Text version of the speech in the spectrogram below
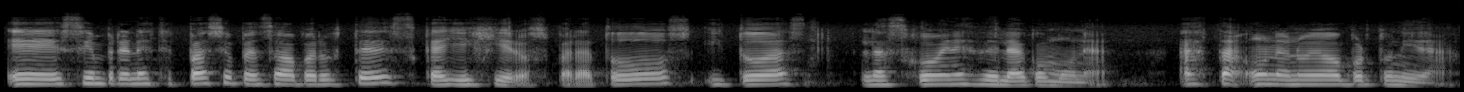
eh, siempre en este espacio pensado para ustedes, callejeros, para todos y todas las jóvenes de la comuna. Hasta una nueva oportunidad.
